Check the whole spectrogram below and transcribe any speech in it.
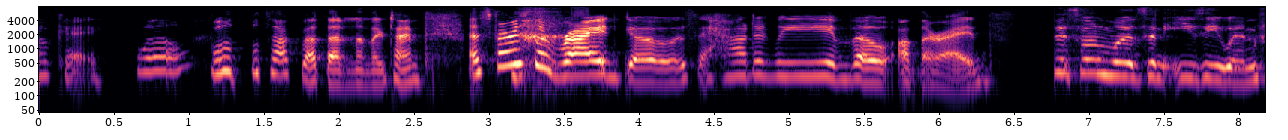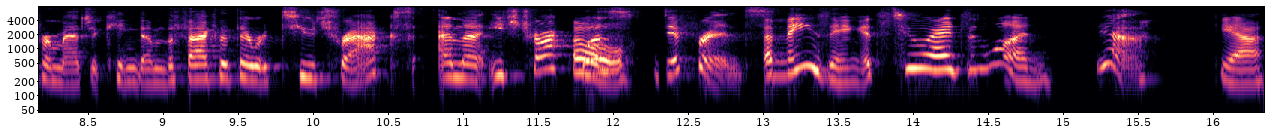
Okay. Well, we'll we'll talk about that another time. As far as the ride goes, how did we vote on the rides? This one was an easy win for Magic Kingdom. The fact that there were two tracks and that each track was Oh. different. Amazing. It's two rides in one. yeah. Yeah.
